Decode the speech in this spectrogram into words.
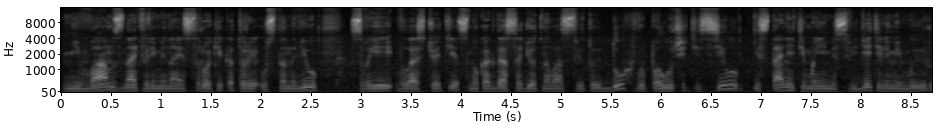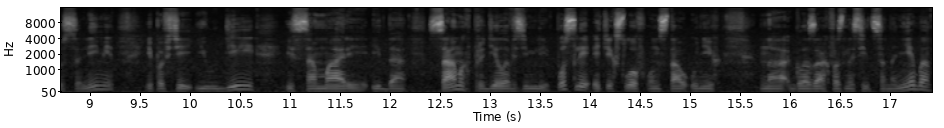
«Не вам знать времена и сроки, которые установил своей властью Отец, но когда сойдет на вас Святой Дух, вы получите силу и станете моими свидетелями в Иерусалиме и по всей Иудее и Самарии и до самых пределов земли». После этих слов он стал у них на глазах возноситься на небо,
